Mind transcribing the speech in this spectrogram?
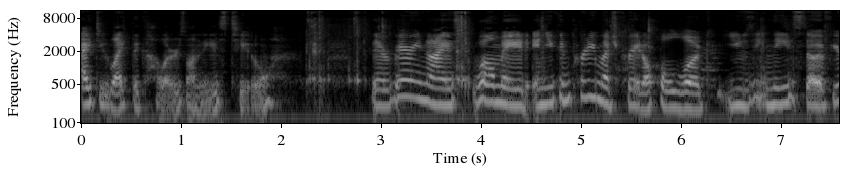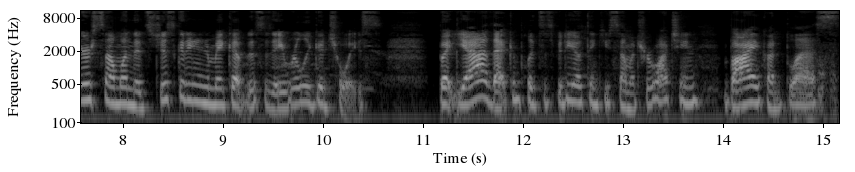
I do like the colors on these two. They're very nice, well made, and you can pretty much create a whole look using these. So if you're someone that's just getting into makeup, this is a really good choice. But yeah, that completes this video. Thank you so much for watching. Bye. God bless.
